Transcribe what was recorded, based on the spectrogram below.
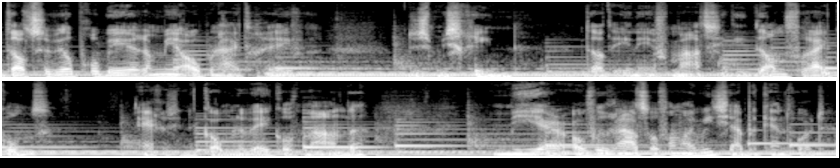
dat ze wil proberen meer openheid te geven. Dus misschien dat in de informatie die dan vrijkomt, ergens in de komende weken of maanden, meer over het raadsel van Hawija bekend wordt.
